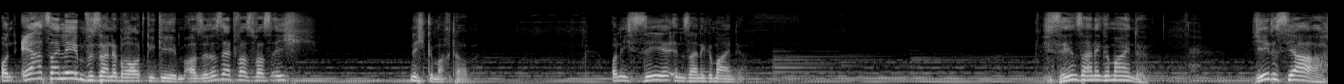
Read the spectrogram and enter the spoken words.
Und er hat sein Leben für seine Braut gegeben. Also das ist etwas, was ich nicht gemacht habe. Und ich sehe in seine Gemeinde. Ich sehe in seine Gemeinde. Jedes Jahr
